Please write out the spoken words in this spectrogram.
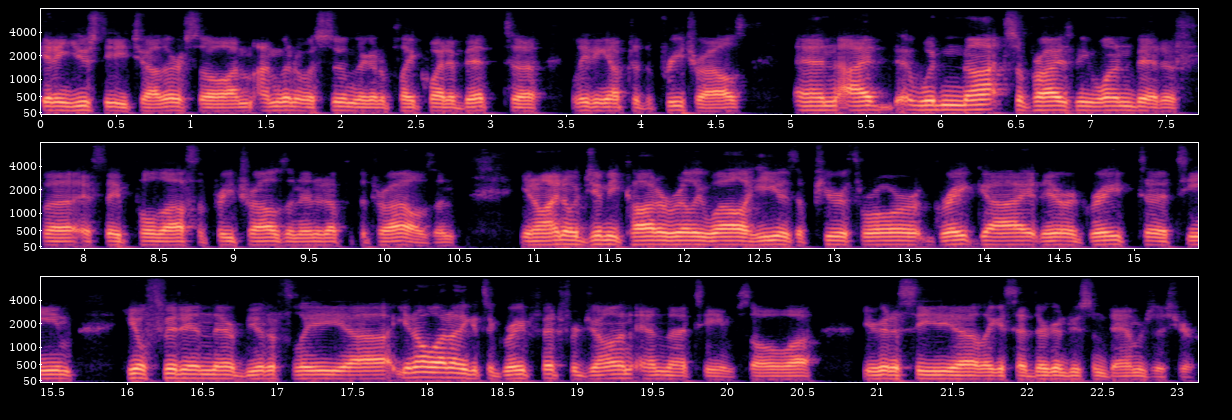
getting used to each other. So I'm, I'm going to assume they're going to play quite a bit uh, leading up to the pre-trials. And I it would not surprise me one bit if uh, if they pulled off the pre-trials and ended up at the trials. And you know I know Jimmy Cotter really well. He is a pure thrower, great guy. They're a great uh, team he'll fit in there beautifully. Uh, you know what? I think it's a great fit for John and that team. So uh, you're going to see, uh, like I said, they're going to do some damage this year.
